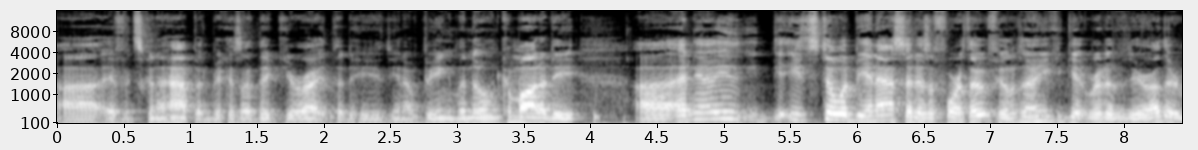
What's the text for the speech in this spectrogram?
uh, if it's going to happen, because I think you're right that he, you know, being the known commodity, uh, and you know, he, he, still would be an asset as a fourth outfielder. Then you could get rid of your other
